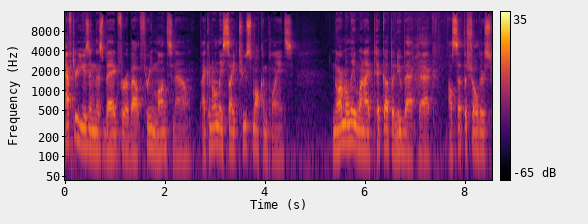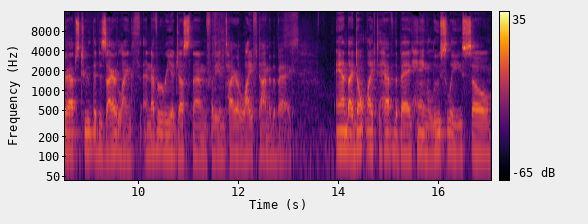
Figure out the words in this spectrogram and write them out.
After using this bag for about three months now, I can only cite two small complaints. Normally, when I pick up a new backpack, I'll set the shoulder straps to the desired length and never readjust them for the entire lifetime of the bag and I don't like to have the bag hang loosely, so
